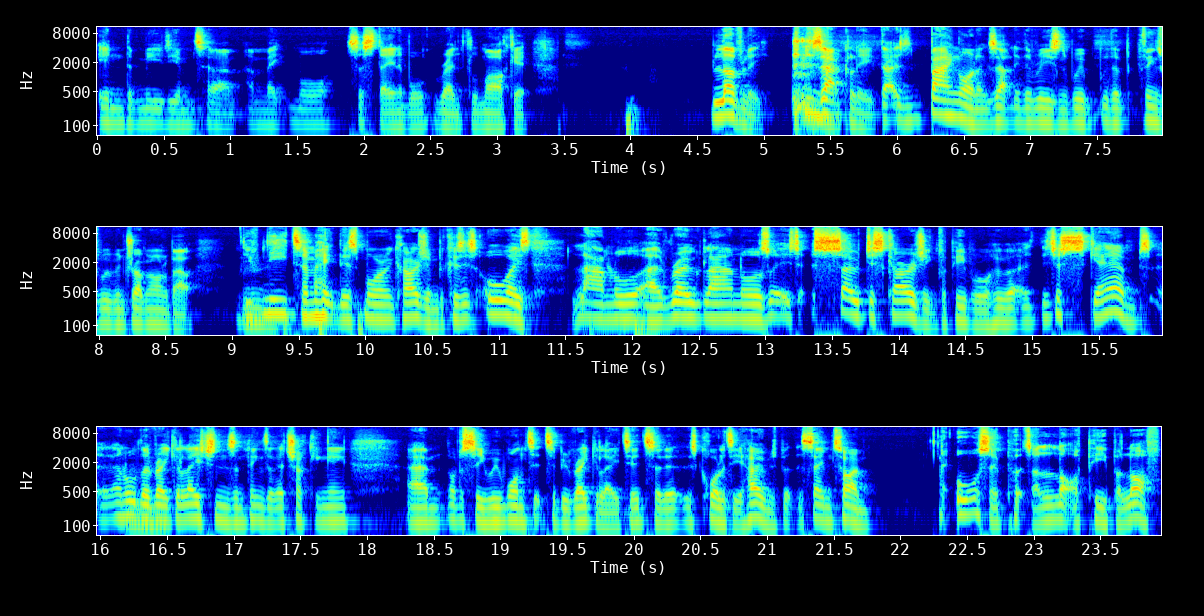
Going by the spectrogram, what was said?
in the medium term and make more sustainable rental market. Lovely, exactly. That is bang on. Exactly the reasons we the things we've been drumming on about. You need to make this more encouraging because it's always landlord, uh, rogue landlords. It's so discouraging for people who are they're just scams and all the regulations and things that they're chucking in. Um, obviously, we want it to be regulated so that there's quality homes, but at the same time, it also puts a lot of people off.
